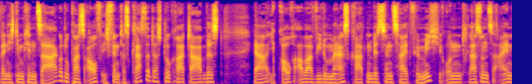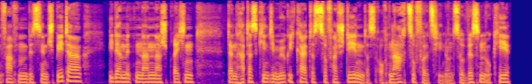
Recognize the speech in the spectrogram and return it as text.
Wenn ich dem Kind sage, du pass auf, ich finde das klasse, dass du gerade da bist. Ja, ich brauche aber, wie du merkst, gerade ein bisschen Zeit für mich und lass uns einfach ein bisschen später wieder miteinander sprechen, dann hat das Kind die Möglichkeit, das zu verstehen, das auch nachzuvollziehen und zu wissen, okay,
